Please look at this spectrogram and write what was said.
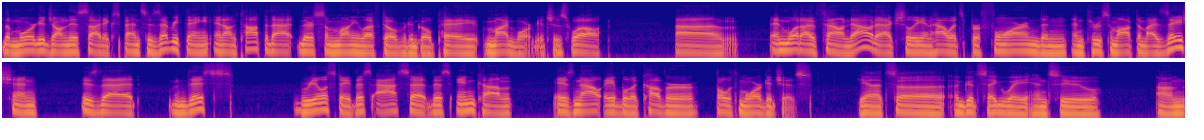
the mortgage on this side, expenses, everything, and on top of that, there's some money left over to go pay my mortgage as well. Um, and what I've found out actually, and how it's performed, and and through some optimization, is that this real estate, this asset, this income is now able to cover both mortgages. Yeah, that's a, a good segue into um,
